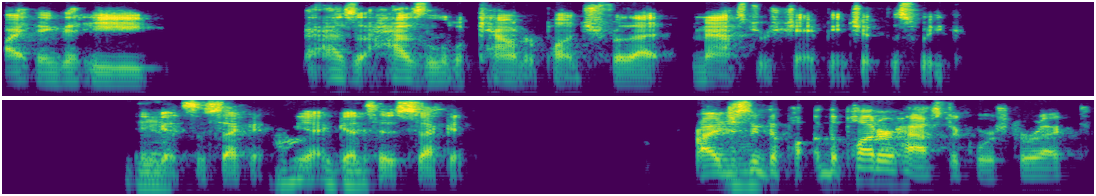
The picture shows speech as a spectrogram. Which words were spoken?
I think that he has a, has a little counterpunch for that Masters Championship this week. He Yeah. gets the second. Yeah, gets his second. I just think the the putter has to course correct,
